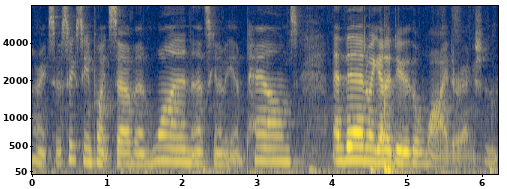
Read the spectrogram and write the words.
All right, so 16.71, that's going to be in pounds. And then we got to do the y direction.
